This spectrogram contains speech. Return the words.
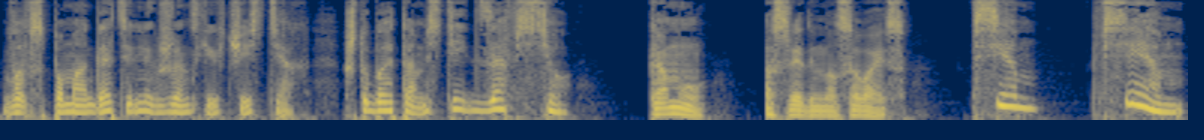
во вспомогательных женских частях, чтобы отомстить за все. Кому? осведомился Вайс. Всем, всем.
